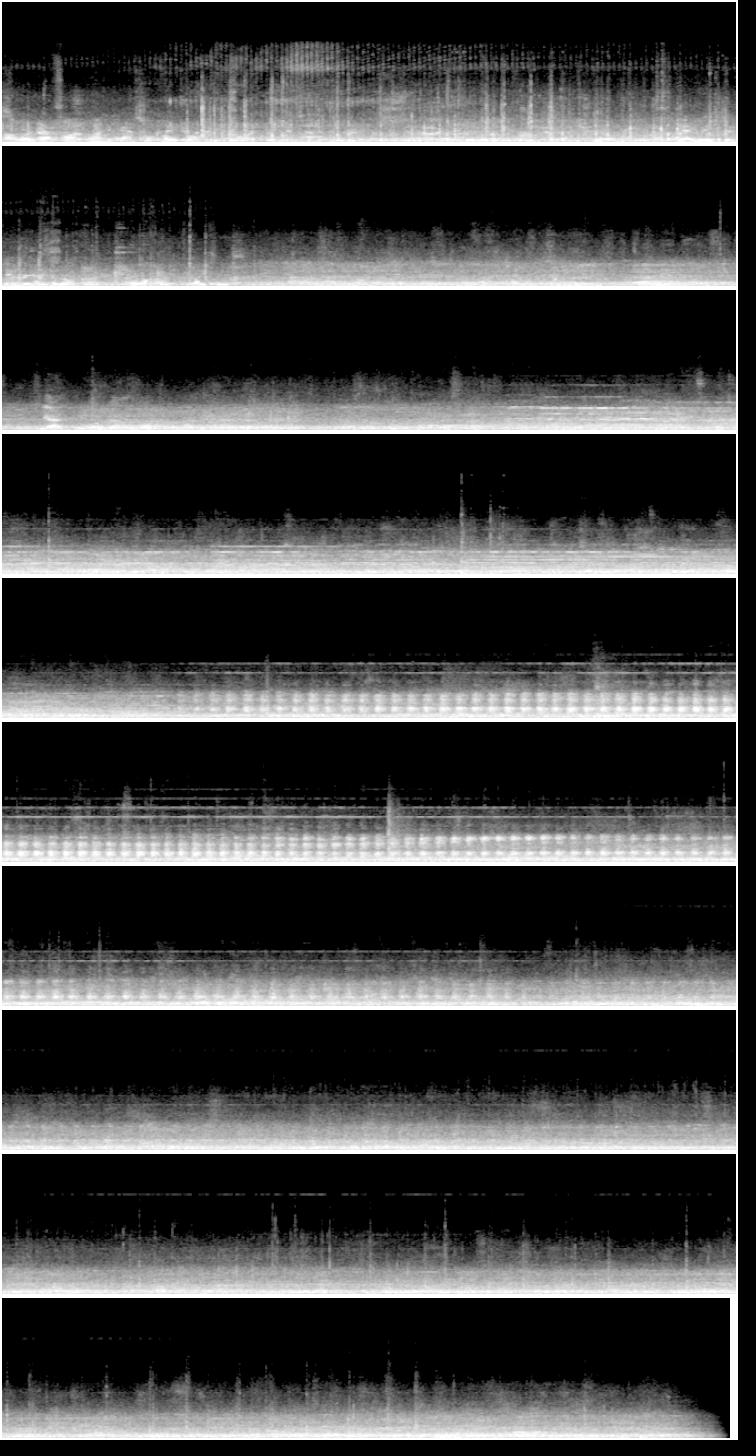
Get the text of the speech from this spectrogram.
Yeah, gas or. Yeah, you used to do that a lot, a lot of places. Yeah, the one down the.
